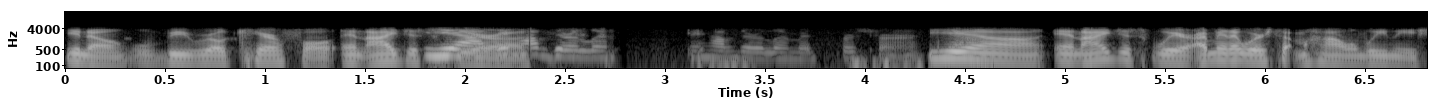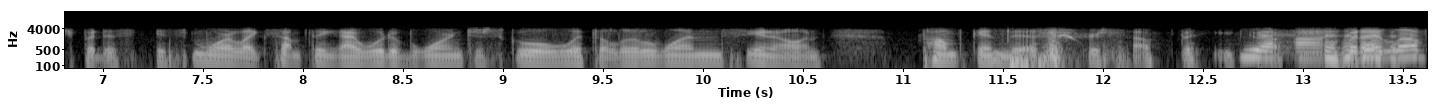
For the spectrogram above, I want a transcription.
you know, we'll be real careful. And I just yeah, wear they a have their limits. They have their limits for sure. yeah, and I just wear. I mean, I wear something Halloweenish, but it's it's more like something I would have worn to school with the little ones, you know, and pumpkin this or something. Yeah. But I love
